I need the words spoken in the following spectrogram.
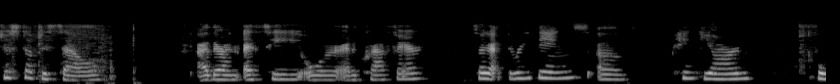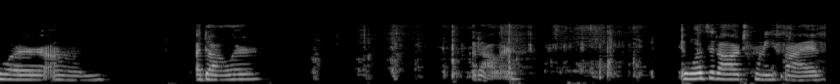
just stuff to sell, either on Etsy or at a craft fair. So I got three things of pink yarn for um, a dollar. A dollar. It was a dollar twenty-five,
